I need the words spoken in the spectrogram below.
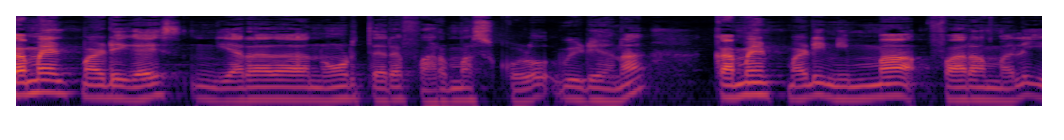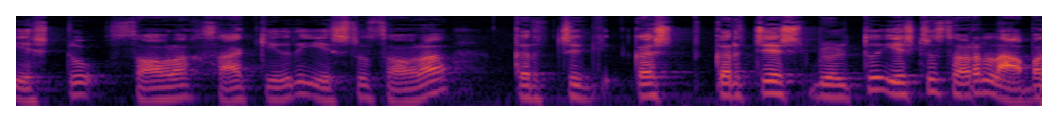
ಕಮೆಂಟ್ ಮಾಡಿ ಗೈಸ್ ಯಾರು ನೋಡ್ತಾರೆ ಫಾರ್ಮರ್ಸ್ಗಳು ವಿಡಿಯೋನ ಕಮೆಂಟ್ ಮಾಡಿ ನಿಮ್ಮ ಫಾರಮಲ್ಲಿ ಎಷ್ಟು ಸಾವಿರ ಸಾಕಿದ್ರಿ, ಎಷ್ಟು ಸಾವಿರ ಖರ್ಚಿಗೆ ಕಷ್ಟ, ಖರ್ಚು ಎಷ್ಟು ಬೀಳ್ತು, ಎಷ್ಟು ಸಾವಿರ ಲಾಭ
